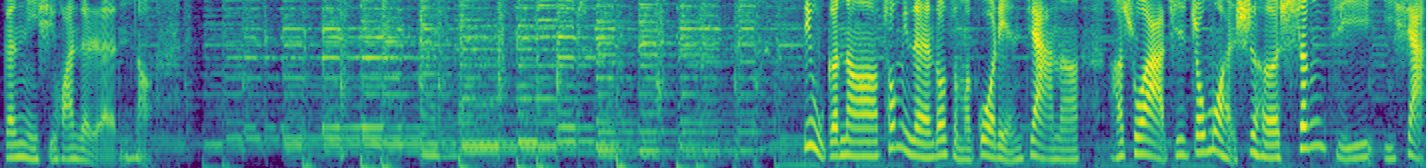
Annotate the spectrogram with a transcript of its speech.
跟你喜欢的人哈。第五个呢，聪明的人都怎么过年假呢？他说啊，其实周末很适合升级一下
